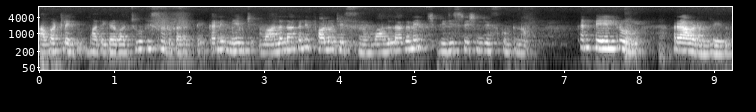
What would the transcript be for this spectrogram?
అవ్వట్లేదు. మా దగ్గర వాళ్ళు చూపిస్తున్నారు కరెక్టే. కానీ మేము వాళ్ళలాగానే ఫాలో చేస్తున్నాం. వాళ్ళలాగానే రిజిస్ట్రేషన్ చేసుకుంటున్నాం. కానీ పేర్లు రావడం లేదు.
